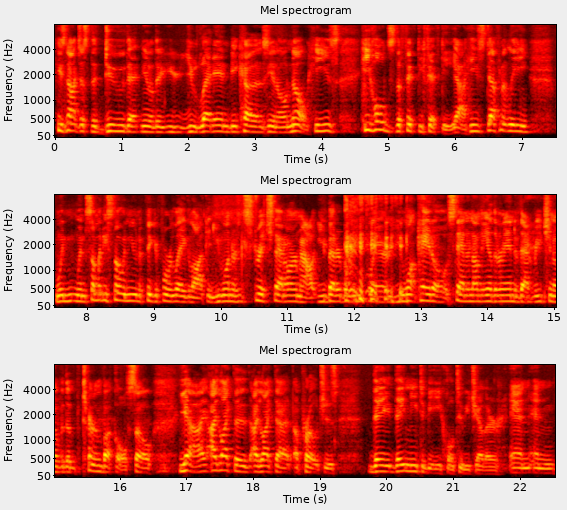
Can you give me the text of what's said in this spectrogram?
he's not just the dude that you know that you you let in because you know no he's he holds the 50-50. Yeah, he's definitely when when somebody's throwing you in a figure four leg lock and you want to stretch that arm out, you better believe player you want Kato standing on the other end of that reaching over the turnbuckle. So yeah, I, I like the I like that approach is they they need to be equal to each other and and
